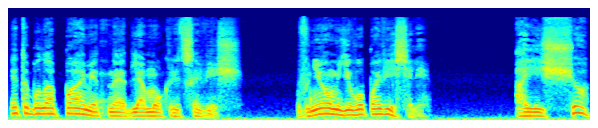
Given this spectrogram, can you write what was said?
Это была памятная для мокрица вещь. В нем его повесили. А еще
